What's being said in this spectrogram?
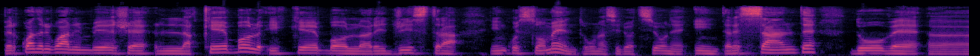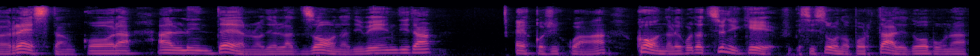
Per quanto riguarda invece il cable, il cable registra in questo momento una situazione interessante dove eh, resta ancora all'interno della zona di vendita eccoci qua con le quotazioni che si sono portate dopo una,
